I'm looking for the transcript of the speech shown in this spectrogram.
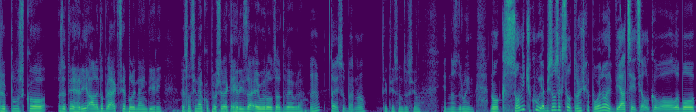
že plusko, že tie hry, ale dobré akcie boli na indie hry. Že som si nakúpil všetké Ok. hry za euro, za 2 eurá. Mhm. To je super, no. Tak tie som dusil. jedno s druhým. No k Soničku, ja by som sa chcel trošička povenovať viacej celkovo, lebo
